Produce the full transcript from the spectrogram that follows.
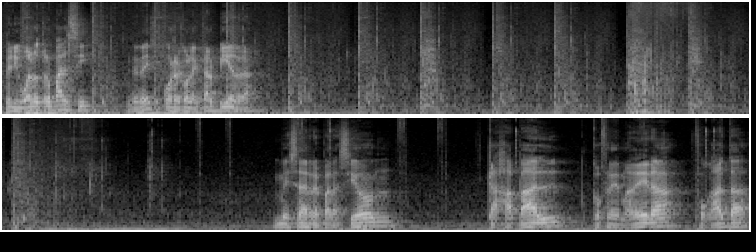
Pero igual otro pal sí. ¿Entendéis? O recolectar piedra. Mesa de reparación Caja pal Cofre de madera Fogata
